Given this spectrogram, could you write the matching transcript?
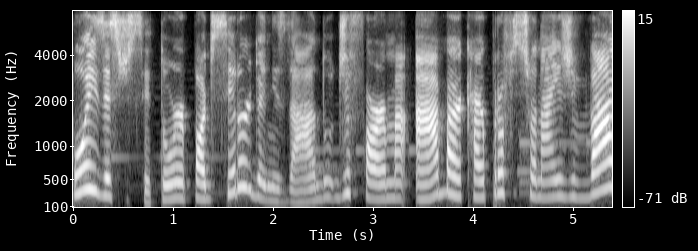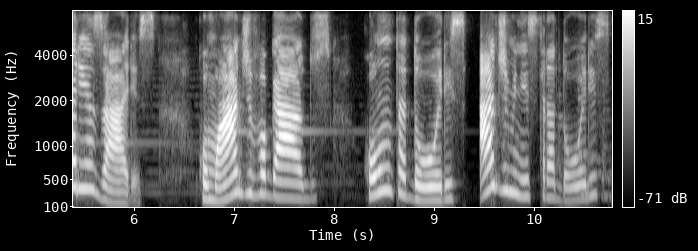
pois este setor pode ser organizado de forma a abarcar profissionais de várias áreas, como advogados, contadores, administradores,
